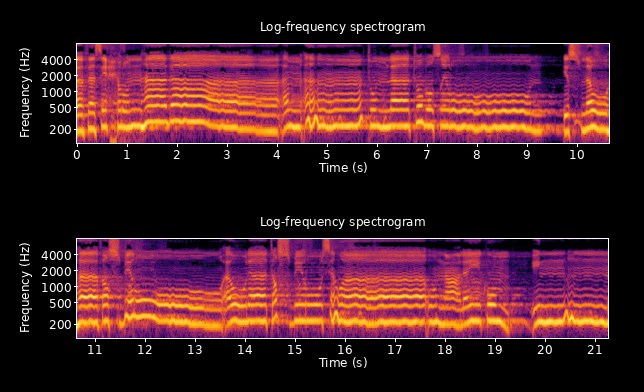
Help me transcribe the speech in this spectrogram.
افسحر هذا ام أنتم لا تبصرون اصلوها فاصبروا أو لا تصبروا سواء عليكم انما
